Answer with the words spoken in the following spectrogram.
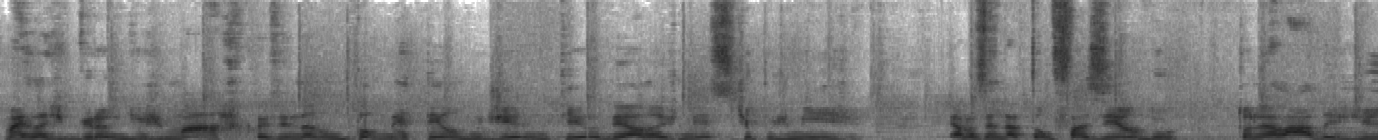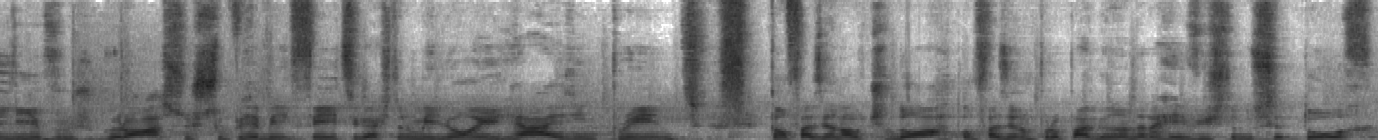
mas as grandes marcas ainda não estão metendo o dinheiro inteiro delas nesse tipo de mídia. Elas ainda estão fazendo toneladas de livros grossos, super bem feitos, gastando milhões de reais em print, estão fazendo outdoor, estão fazendo propaganda na revista do setor,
